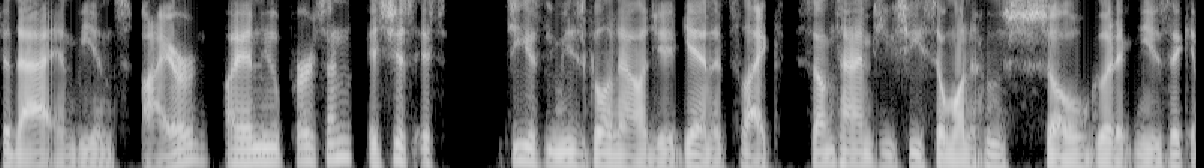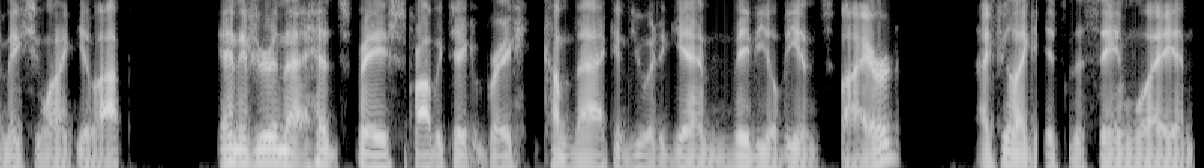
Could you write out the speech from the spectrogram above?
to that and be inspired by a new person. It's just, it's, to use the musical analogy again, it's like sometimes you see someone who's so good at music, it makes you want to give up. And if you're in that headspace, probably take a break, come back and do it again. Maybe you'll be inspired. I feel like it's the same way. And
